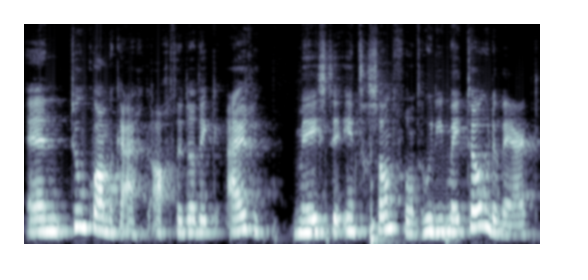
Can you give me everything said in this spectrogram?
En toen kwam ik eigenlijk achter dat ik eigenlijk meeste interessant vond hoe die methode werkt.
